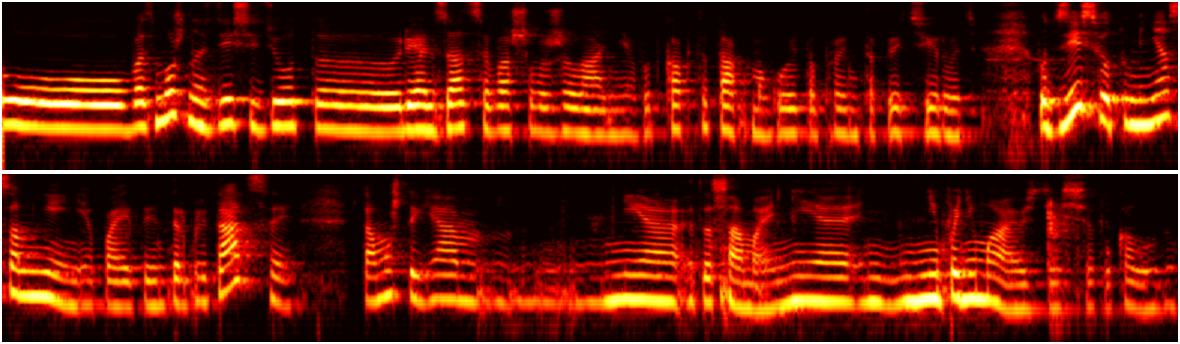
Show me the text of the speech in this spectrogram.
то, возможно, здесь идет э, реализация вашего желания. Вот как-то так могу это проинтерпретировать. Вот здесь вот у меня сомнения по этой интерпретации, потому что я не, это самое, не, не понимаю здесь эту колоду.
